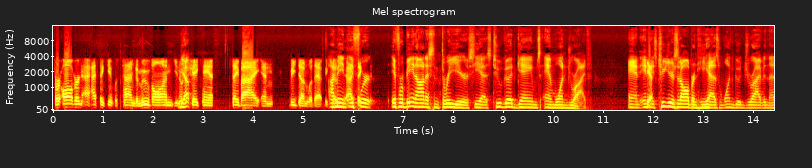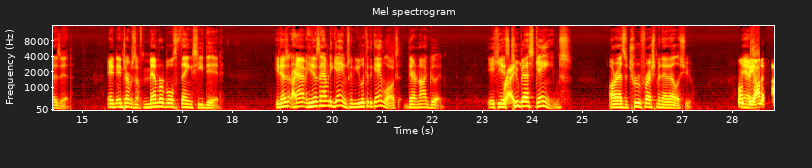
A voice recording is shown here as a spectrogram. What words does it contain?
for Auburn, I think it was time to move on. You know, yep. shake hands, say bye, and be done with that. Because I mean, I if we're if we're being honest, in three years, he has two good games and one drive. And in his two years at Auburn, he has one good drive, and that is it. In in terms of memorable things he did, he doesn't right. have he doesn't have any games. When you look at the game logs, they're not good. His right. two best games are as a true freshman at LSU. Well, and, to be honest, I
